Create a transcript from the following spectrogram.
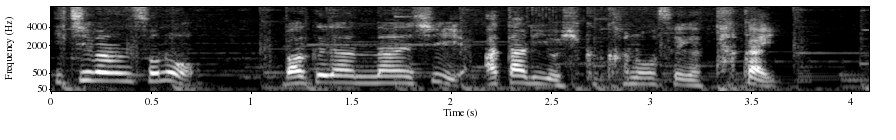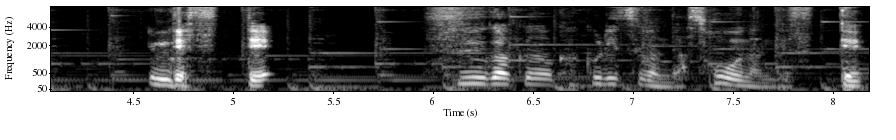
一番その、爆弾ないし、当たりを引く可能性が高いんですって。数学の確率論ではそうなんですって。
